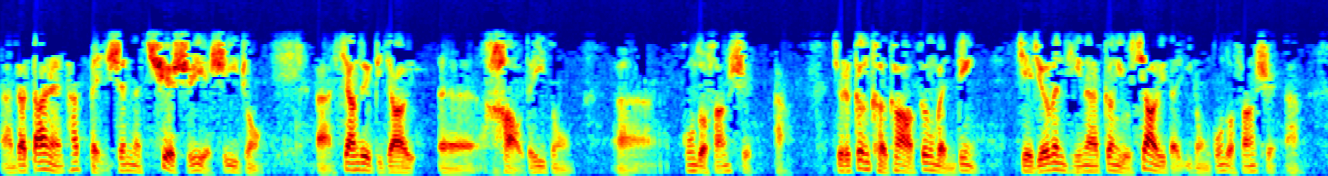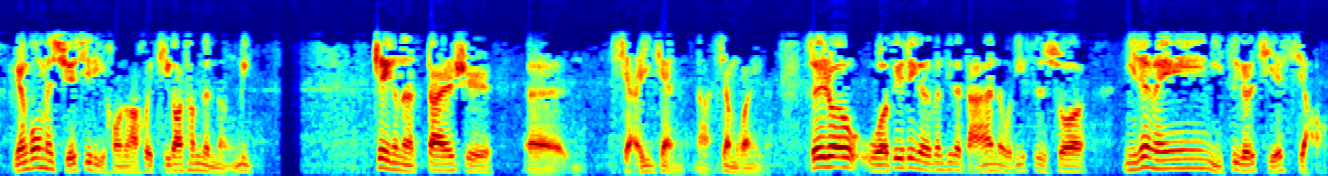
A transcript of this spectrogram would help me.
啊，那当然它本身呢确实也是一种啊相对比较呃好的一种。呃，工作方式啊，就是更可靠、更稳定，解决问题呢更有效率的一种工作方式啊。员工们学习了以后的话，会提高他们的能力。这个呢，当然是呃显而易见的啊，项目管理的。所以说，我对这个问题的答案呢，我的意思是说，你认为你自己的企业小，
